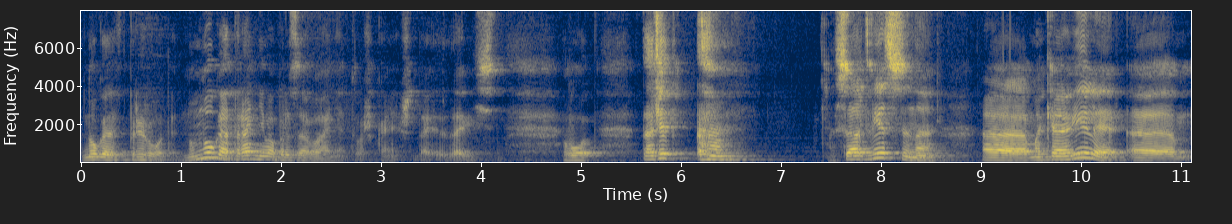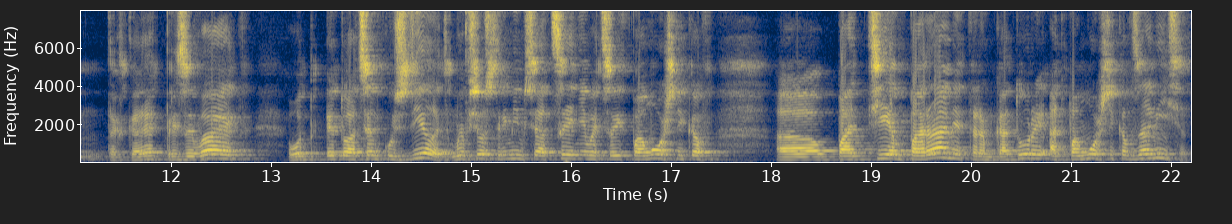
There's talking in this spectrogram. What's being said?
много от природы, но много от раннего образования тоже, конечно, зависит. Вот. Значит, соответственно, э, Макиавелли, э, так сказать, призывает вот эту оценку сделать. Мы все стремимся оценивать своих помощников по тем параметрам, которые от помощников зависят.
